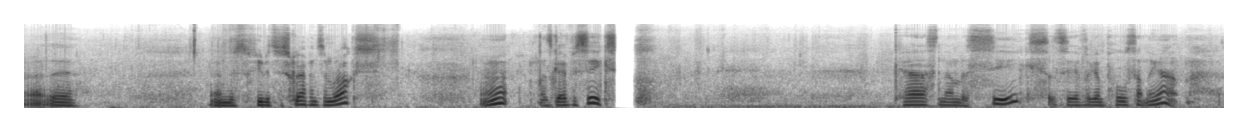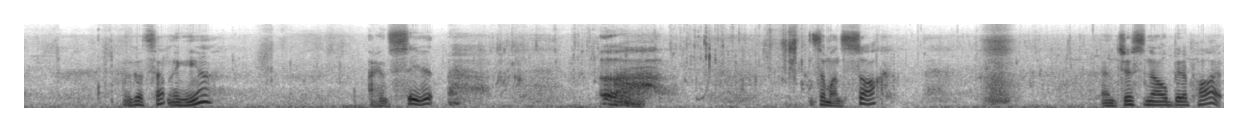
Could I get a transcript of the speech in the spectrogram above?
right there. And just a few bits of scrap and some rocks. Alright, let's go for six. Cast number six. Let's see if we can pull something up. We've got something here. I can see it. Ugh. Someone's sock. And just an old bit of pipe.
